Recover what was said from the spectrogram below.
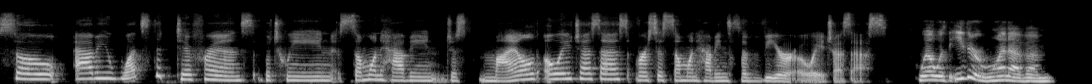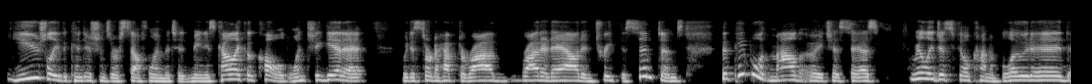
So, Abby, what's the difference between someone having just mild OHSS versus someone having severe OHSS? Well, with either one of them, usually the conditions are self-limited, meaning it's kind of like a cold. Once you get it, we just sort of have to ride, ride it out and treat the symptoms. But people with mild OHSS really just feel kind of bloated.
